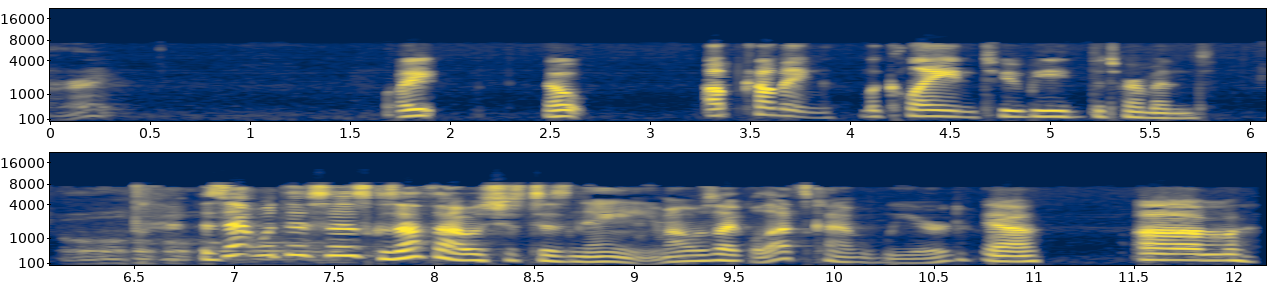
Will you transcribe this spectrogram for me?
All right. Wait, nope. Upcoming McClane to be determined. Oh. Is that what this is? Because I thought it was just his name. I was like, well, that's kind of weird. Yeah. Um,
